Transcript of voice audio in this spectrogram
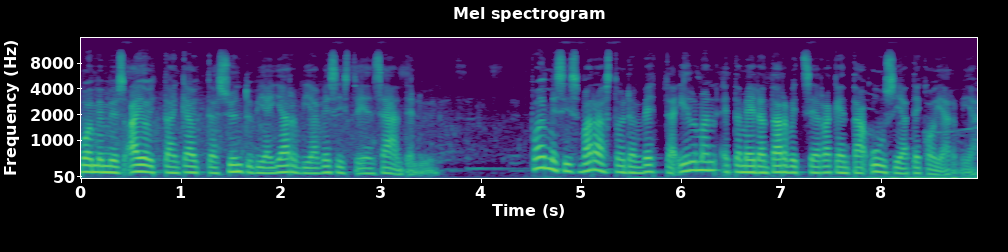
voimme myös ajoittain käyttää syntyviä järviä vesistöjen sääntelyyn. Voimme siis varastoida vettä ilman, että meidän tarvitsee rakentaa uusia tekojärviä.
